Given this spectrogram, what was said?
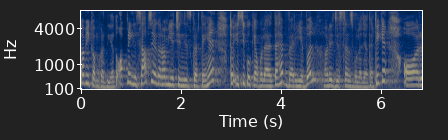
कभी कम कर दिया। तो अपने हिसाब से अगर हम ये चेंजेस करते हैं तो इसी को क्या बोला जाता है? वेरिएबल रेजिस्टेंस बोला जाता है, ठीक है? और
